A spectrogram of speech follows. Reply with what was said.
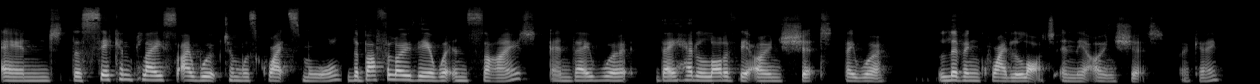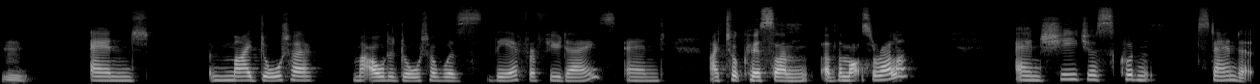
and the second place I worked in was quite small. The buffalo there were inside and they were they had a lot of their own shit. They were living quite a lot in their own shit, okay? Mm. And my daughter, my older daughter was there for a few days and I took her some of the mozzarella and she just couldn't stand it.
